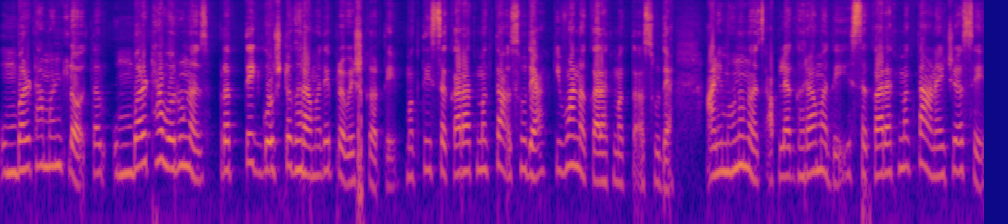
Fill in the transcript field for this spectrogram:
उंबरठा म्हटलं तर उंबरठ्यावरूनच प्रत्येक गोष्ट घरामध्ये प्रवेश करते. मग ती सकारात्मकता असू द्या किंवा नकारात्मकता असू द्या. आणि म्हणूनच आपल्या घरामध्ये सकारात्मकता आणायची असेल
